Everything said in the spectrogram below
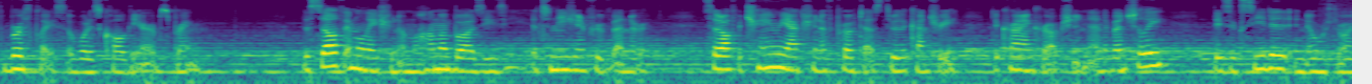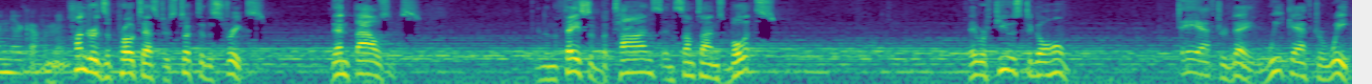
the birthplace of what is called the Arab Spring. The self immolation of Mohamed Bouazizi, a Tunisian fruit vendor, set off a chain reaction of protests through the country, decrying corruption, and eventually, they succeeded in overthrowing their government. Hundreds of protesters took to the streets, then thousands. And in the face of batons and sometimes bullets, they refused to go home day after day, week after week,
